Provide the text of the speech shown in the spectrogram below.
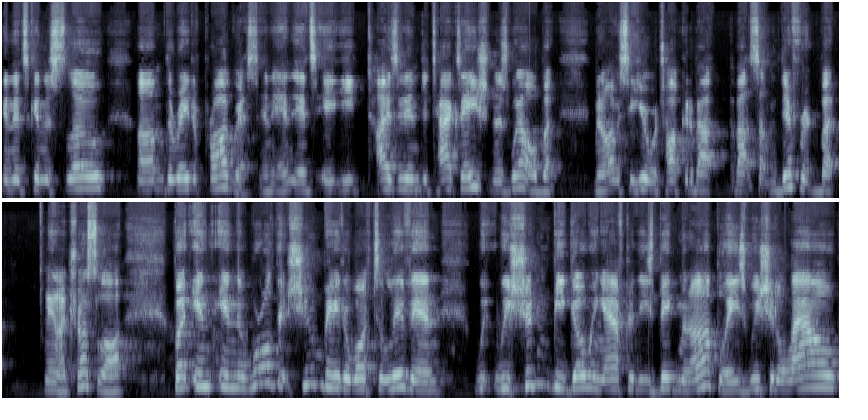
and it's going to slow um, the rate of progress. And and it's it, he ties it into taxation as well. But I mean, obviously here we're talking about about something different, but antitrust law. But in, in the world that Schumpeter wants to live in, we, we shouldn't be going after these big monopolies. We should allow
